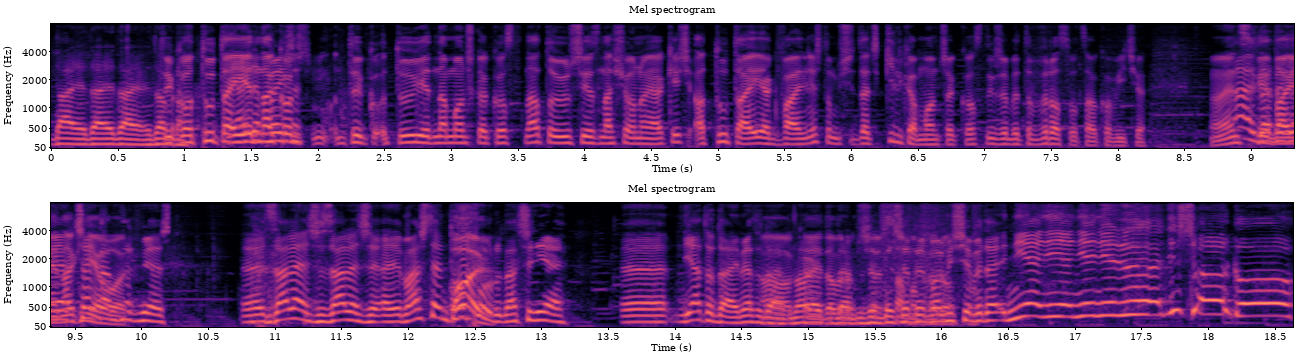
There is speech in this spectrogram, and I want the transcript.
Daje, daje, daje, dobra. Tylko tutaj Ja idę jedna, kos- tylko tu jedna mączka kostna, to już jest nasiono jakieś, a tutaj jak walniesz, to musisz dać kilka mączek kostnych, żeby to wyrosło całkowicie. No więc Tak, chyba jednak nie czekam, tak wiesz. E, zależy, zależy. E, masz ten Oj! topór, znaczy nie. E, ja to dałem, ja to A, dałem, no okej, ja to dobra, dałem, żeby, przecież żeby, samo bo mi się wyrosło. wydaje... Nie, nie, nie, nie, nie, niczego!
